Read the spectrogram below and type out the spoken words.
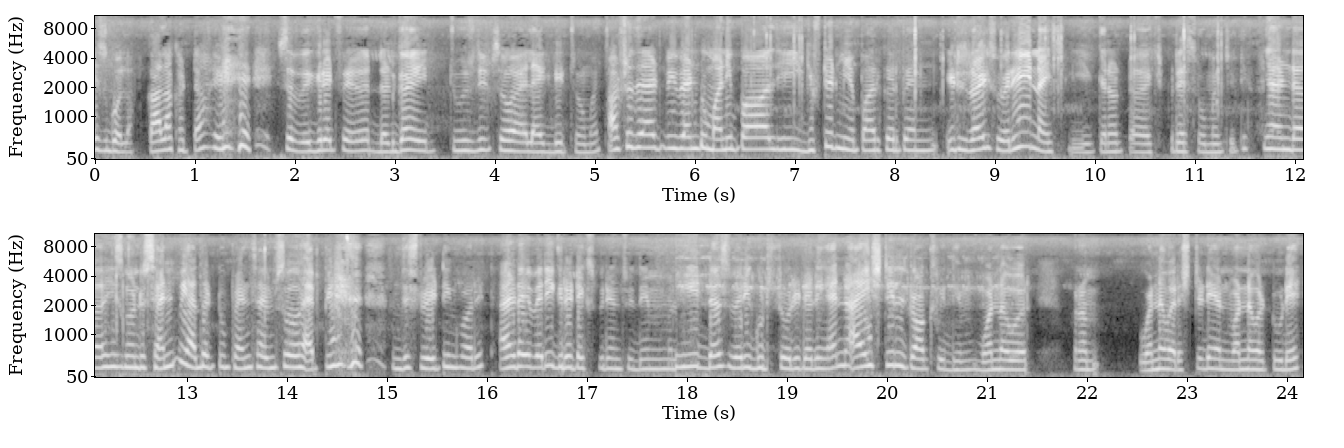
ice gola, kala khatta. it's a great flavor. That guy chose it, so I liked it so much. After that, we went to Manipal. He gifted me a Parker pen. It writes very nicely. You cannot uh, express so much it is. And uh, he's going to send me other two pens. I'm so happy. I'm just waiting for it. I had a very great experience with him. He does very good storytelling, and I still talk with him one hour from one hour yesterday and one hour today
